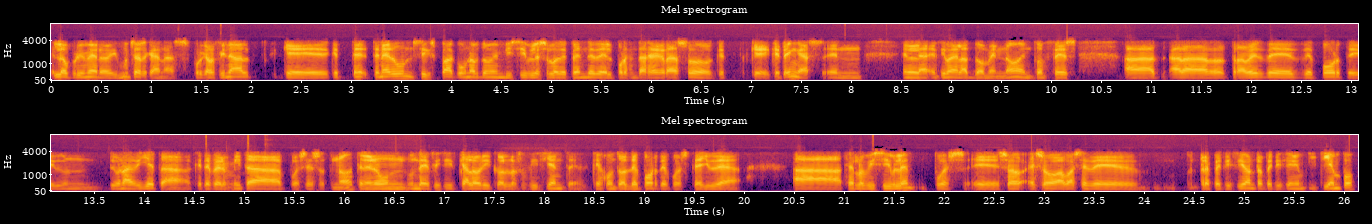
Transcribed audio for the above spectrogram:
lo primero, y muchas ganas, porque al final que, que te- tener un six-pack o un abdomen visible solo depende del porcentaje de graso que, que- que tengas en, en la- encima del abdomen, ¿no? Entonces, a, a- a través de deporte y de, un- de una dieta que te permita, pues eso, ¿no? Tener un, déficit calórico lo suficiente que junto al deporte, pues te ayude a, hacerlo visible, pues eh, eso, eso a base de repetición, repetición y tiempo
